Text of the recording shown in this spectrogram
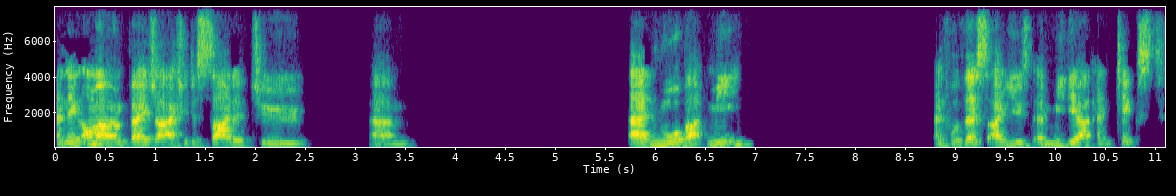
And then on my homepage, I actually decided to um, add more about me. And for this, I used a media and text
